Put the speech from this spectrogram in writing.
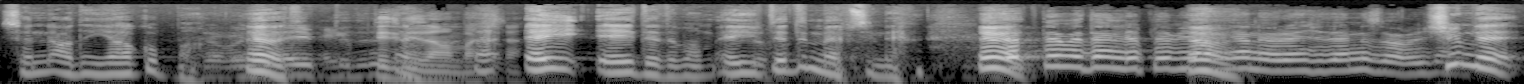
Senin adın Yakup mu? Evet. Dediğiniz zaman başta. E, Ey, ey dedim ama Eyüp dedim mi hepsini? evet. Hep demeden leblebi Evet. yanlayan öğrencileriniz var hocam. Şimdi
